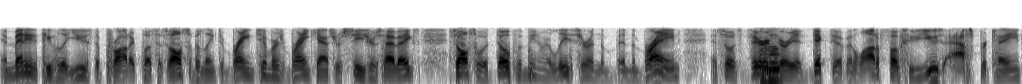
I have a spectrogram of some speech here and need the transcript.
in many of the people that use the product. Plus, it's also been linked to brain tumors, brain cancer, seizures, headaches. It's also a dopamine releaser in the in the brain, and so it's very Mhm. very addictive. And a lot of folks who use aspartame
